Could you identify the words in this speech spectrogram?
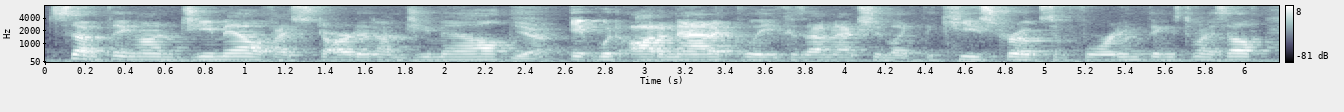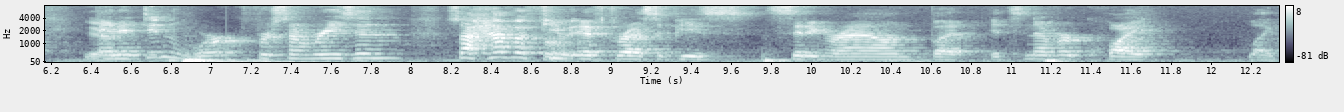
something on Gmail, if I started on Gmail, Yeah. it would automatically because I'm actually like the keystrokes of forwarding things to myself, Yeah. and it didn't work for some reason. So I have a few Huh. IFTTT recipes sitting around, but it's never quite like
